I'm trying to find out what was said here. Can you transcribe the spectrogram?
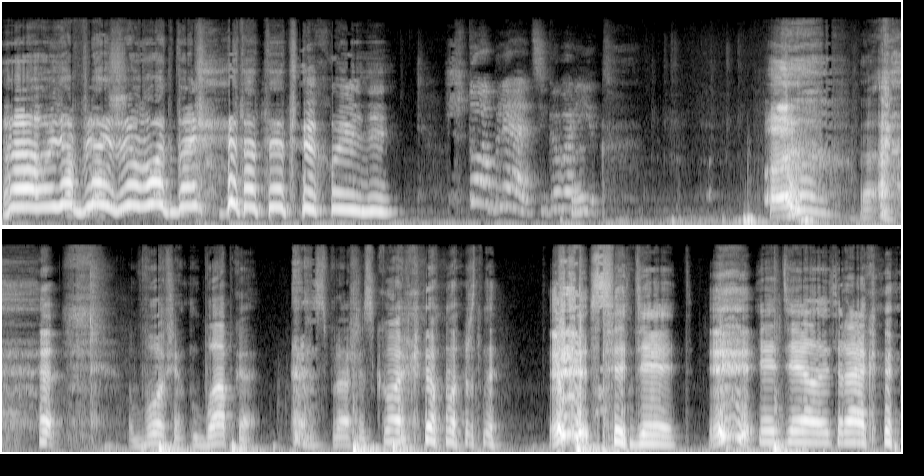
А у меня, блядь, живот болит от этой хуйни. Что, блядь, говорит? В общем, бабка спрашивает, сколько можно сидеть и делать раковину.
